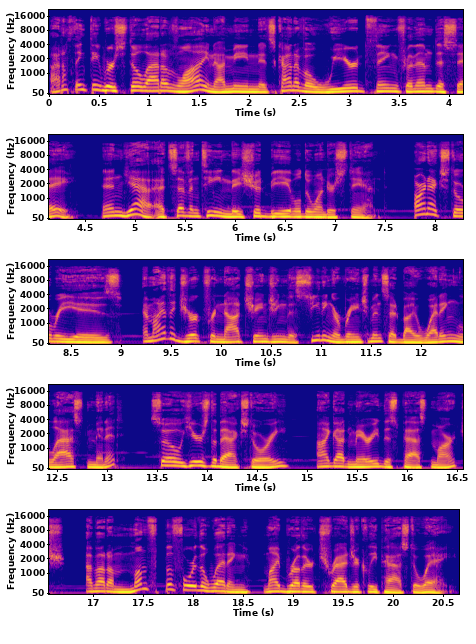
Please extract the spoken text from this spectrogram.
I don't think they were still out of line. I mean, it's kind of a weird thing for them to say. And yeah, at 17, they should be able to understand. Our next story is Am I the jerk for not changing the seating arrangements at my wedding last minute? So here's the backstory. I got married this past March. About a month before the wedding, my brother tragically passed away.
